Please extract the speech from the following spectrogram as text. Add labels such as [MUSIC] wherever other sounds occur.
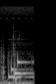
Huh?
